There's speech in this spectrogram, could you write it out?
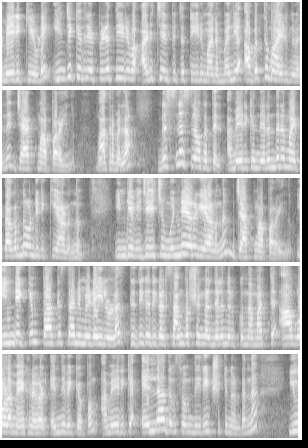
അമേരിക്കയുടെ ഇന്ത്യക്കെതിരെ പിഴത്തീരുവ അടിച്ചേൽപ്പിച്ച തീരുമാനം വലിയ അബദ്ധമായിരുന്നുവെന്ന് ജാക്മ പറയുന്നു. മാത്രമല്ല ബിസിനസ് ലോകത്തിൽ അമേരിക്ക നിരന്തരമായി തകർന്നുകൊണ്ടിരിക്കുകയാണെന്നും ഇന്ത്യ വിജയിച്ചു മുന്നേറുകയാണെന്നും ജാക്മ പറയുന്നു. ഇന്ത്യക്കും പാകിസ്ഥാനും ഇടയിലുള്ള സ്ഥിതിഗതികൾ സംഘർഷങ്ങൾ നിലനിൽക്കുന്ന മറ്റ് ആഗോള മേഖലകൾ എന്നിവയ്ക്കൊപ്പം അമേരിക്ക എല്ലാ ദിവസവും നിരീക്ഷിക്കുന്നുണ്ടെന്ന് U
